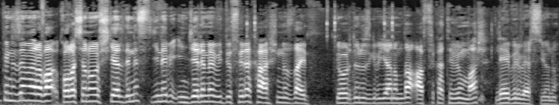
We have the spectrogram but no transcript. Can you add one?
Hepinize merhaba. Kolaçan'a hoş geldiniz. Yine bir inceleme videosuyla karşınızdayım. Gördüğünüz gibi yanımda Afrika TV'm var. L1 versiyonu.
